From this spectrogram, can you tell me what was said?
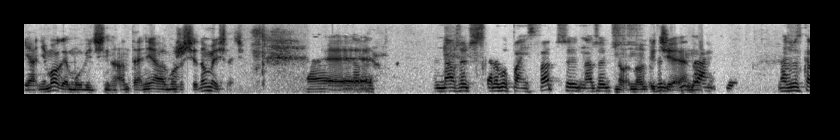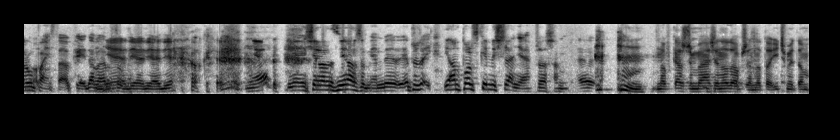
ja nie mogę mówić na antenie, ale możesz się domyśleć. E, E, na, rzecz Skarbu Państwa, czy na rzecz... No- no gdzie? No. Na rzecz Skarbu Państwa, okej, dobra, Nie, rozumiem. nie, nie, nie. okej. Nie? Nie, się roz- nie rozumiem. Ja, przepraszam, ja mam polskie myślenie, przepraszam. E, No w każdym razie, no dobrze, no to idźmy tą,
